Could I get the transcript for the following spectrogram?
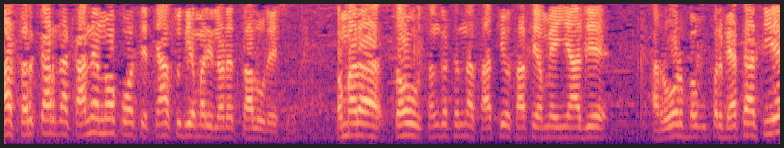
આ સરકારના કાને ન પહોંચે, ત્યાં સુધી અમારી લડત ચાલુ રહેશે. અમારા સૌ સંગઠનના સાથીઓ સાથે અમે અહીંયા આજે આ રોડ ઉપર બેઠા છીએ.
